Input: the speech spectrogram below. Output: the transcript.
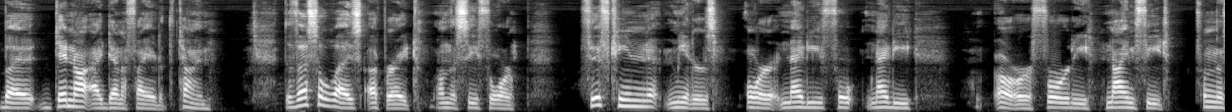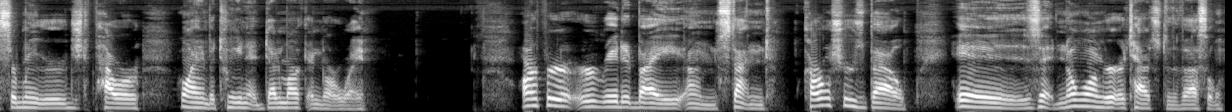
but did not identify it at the time. The vessel lies upright on the seafloor, 15 meters or 94, 90 or 49 feet from the submerged power line between Denmark and Norway. Harper rated by um, Statnett. Carl Ussher's bow is no longer attached to the vessel.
